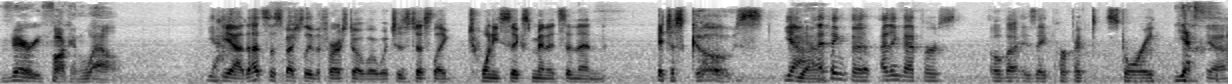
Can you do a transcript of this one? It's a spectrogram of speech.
very fucking well. yeah. Yeah, that's especially the first OVA, which is just like 26 minutes and then it just goes. Yeah, Yeah. I think the I think that first OVA is a perfect story. Yes. Yeah.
